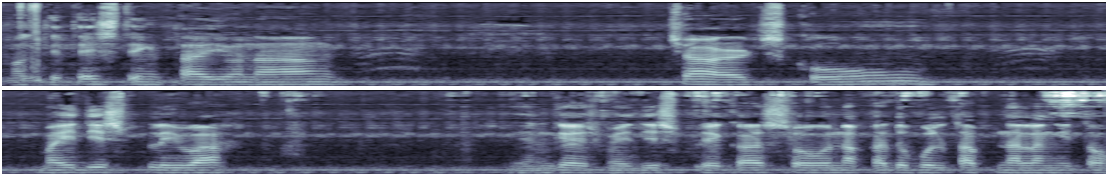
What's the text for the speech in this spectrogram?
magte-testing tayo ng charge kung may display ba. Yan guys may display ka. So naka double tap na lang ito.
